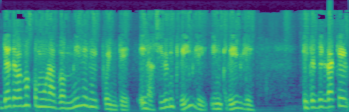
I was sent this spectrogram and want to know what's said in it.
ya llevamos como unas 2.000 en el puente. Y ha sido increíble, increíble. Sí que es verdad que eh,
